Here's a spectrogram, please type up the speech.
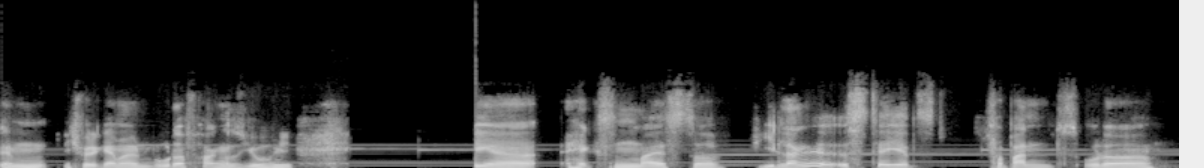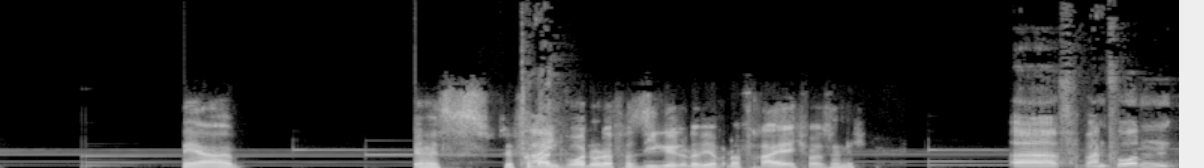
Ähm, ich würde gerne meinen Bruder fragen, also Juri. Der Hexenmeister, wie lange ist der jetzt verbannt oder ja, wie heißt es, der Frei. verbannt worden oder versiegelt oder wie auch oder frei? Ich weiß ja nicht. Äh, verbannt worden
